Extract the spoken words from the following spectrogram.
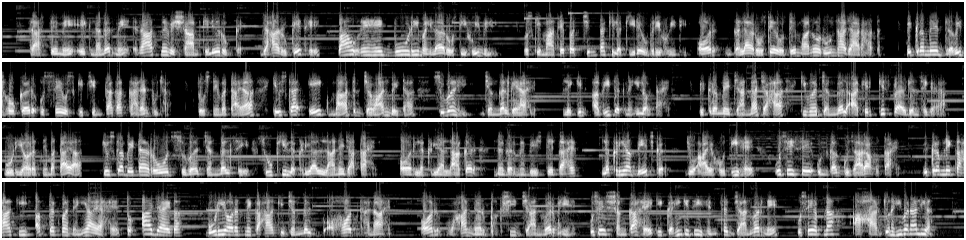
रास्ते में एक नगर में रात में विश्राम के लिए रुक गए। जहाँ रुके थे, वहाँ उन्हें एक बूढ़ी महिला रोती हुई मिली। उसके माथे पर चिंता की लकीरें उभरी हुई थी और गला रोते रोते मानो रूंधा जा रहा था। विक्रम ने द्रवित होकर उससे उसकी चिंता का कारण पूछा। तो उसने बताया कि उसका एकमात्र जवान बेटा सुबह ही जंगल गया है, लेकिन अभी तक नहीं लौटा है। विक्रम ने जानना चाहा कि वह जंगल आखिर किस प्रयोजन से गया। बूढ़ी औरत ने बताया कि उसका बेटा रोज सुबह जंगल से सूखी लकड़ियाँ लाने जाता है और लकड़ियाँ लाकर नगर में बेच देता है। लकड़ियाँ बेचकर जो आय होती है, उसी से उनका गुजारा होता है। विक्रम ने कहा कि अब तक वह नहीं आया है तो आ जाएगा। बूढ़ी औरत ने कहा कि जंगल बहुत घना है और वहाँ नरभक्षी जानवर भी हैं। उसे शंका है कि कहीं किसी हिंसक जानवर ने उसे अपना आहार तो नहीं बना लिया।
